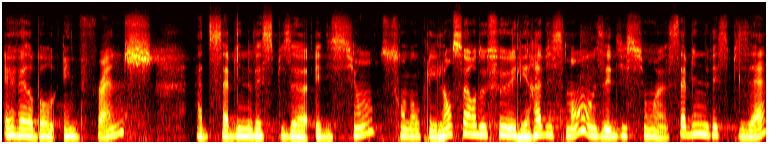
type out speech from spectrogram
available in French at Sabine Wespieser Éditions. Ce sont donc Les Lanceurs de Feu et les Ravissements aux éditions euh, Sabine Wespieser.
